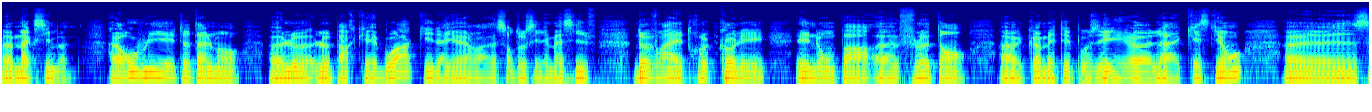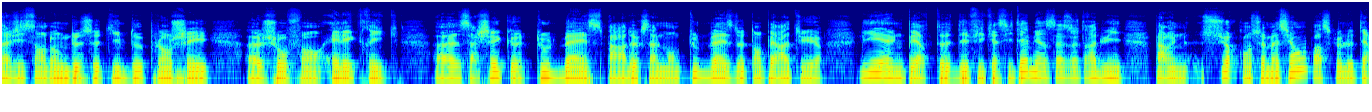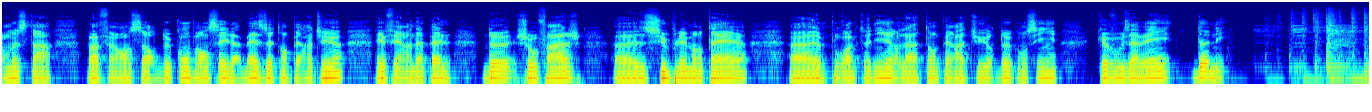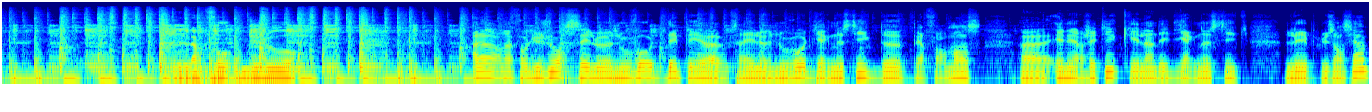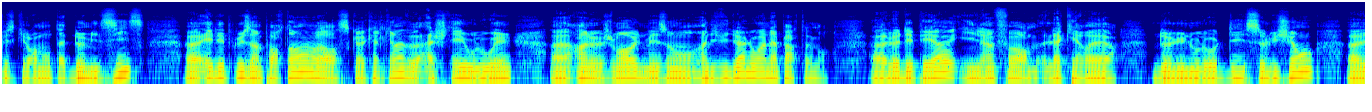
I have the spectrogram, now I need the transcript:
euh, maximum. Alors oubliez totalement le, parquet bois, qui d'ailleurs, surtout s'il est massif, devra être collé et non pas flottant comme était posée la question. S'agissant donc de ce type de plancher chauffant électrique, euh, sachez que toute baisse, paradoxalement, toute baisse de température liée à une perte d'efficacité, eh bien ça se traduit par une surconsommation parce que le thermostat va faire en sorte de compenser la baisse de température et faire un appel de chauffage euh, supplémentaire euh, pour obtenir la température de consigne que vous avez donnée. L'info du jour. Alors, l'info du jour, c'est le nouveau DPE, vous savez, le nouveau diagnostic de performance euh, énergétique, qui est l'un des diagnostics les plus anciens, puisqu'il remonte à 2006, euh, et les plus importants lorsque quelqu'un veut acheter ou louer euh, un logement, une maison individuelle ou un appartement. le DPE, il informe l'acquéreur de l'une ou l'autre des solutions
